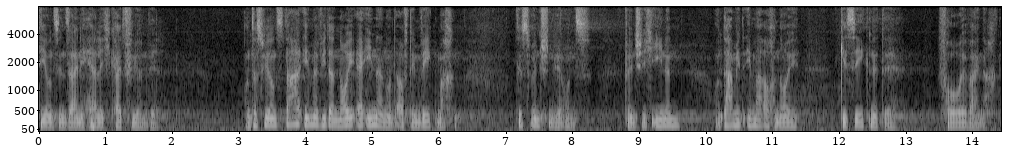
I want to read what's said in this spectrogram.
die uns in seine Herrlichkeit führen will. Und dass wir uns da immer wieder neu erinnern und auf dem Weg machen, das wünschen wir uns, wünsche ich Ihnen und damit immer auch neu gesegnete, frohe Weihnachten.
